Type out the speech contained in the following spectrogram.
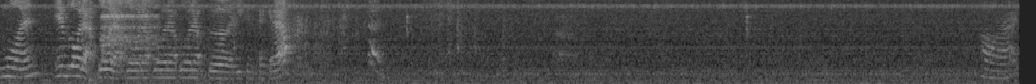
one. And blow it out, blow it out, blow it out, blow it out, blow it out. Good. You can take it out. Good. Alright.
